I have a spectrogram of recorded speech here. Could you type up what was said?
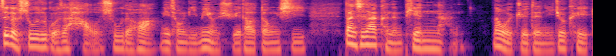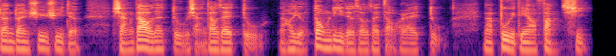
这个书如果是好书的话，你从里面有学到东西，但是它可能偏难，那我觉得你就可以断断续续的想到再读，想到再读，然后有动力的时候再找回来读，那不一定要放弃。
